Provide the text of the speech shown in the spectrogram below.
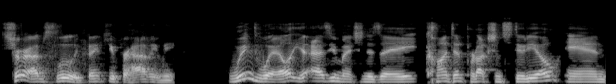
Sure, absolutely. Thank you for having me. Winged Whale, as you mentioned, is a content production studio, and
